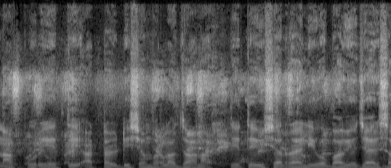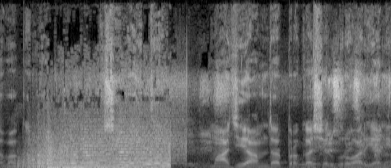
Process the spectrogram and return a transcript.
नागपूर येथे अठ्ठावीस डिसेंबरला जाणार. तेथे विशाल रॅली व भव्य जाहीर सभा करणार. माजी आमदार प्रकाश गुरुवार यांनी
